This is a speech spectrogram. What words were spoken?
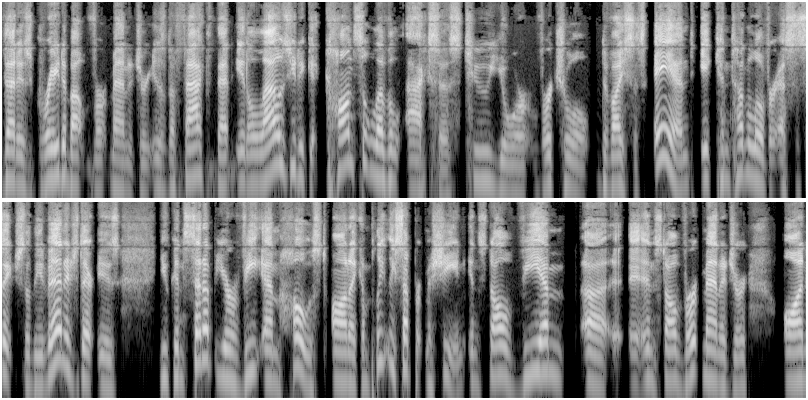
that is great about Virt Manager is the fact that it allows you to get console level access to your virtual devices and it can tunnel over SSH. So the advantage there is you can set up your VM host on a completely separate machine, install VM uh, install Virt Manager on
